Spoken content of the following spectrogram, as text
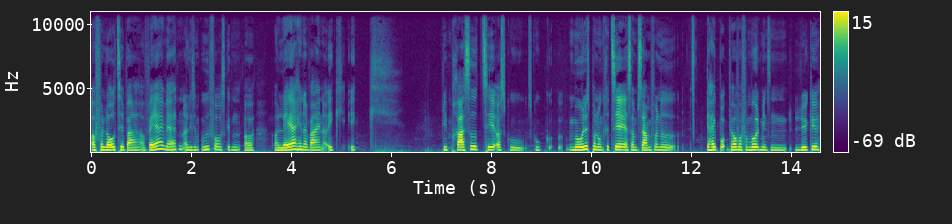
at få lov til bare at være i verden, og ligesom udforske den, og, og lære hen ad vejen, og ikke, ikke blive presset til at skulle, skulle måles på nogle kriterier, som samfundet... Jeg har ikke brug- behov for at få målt min sådan, lykke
